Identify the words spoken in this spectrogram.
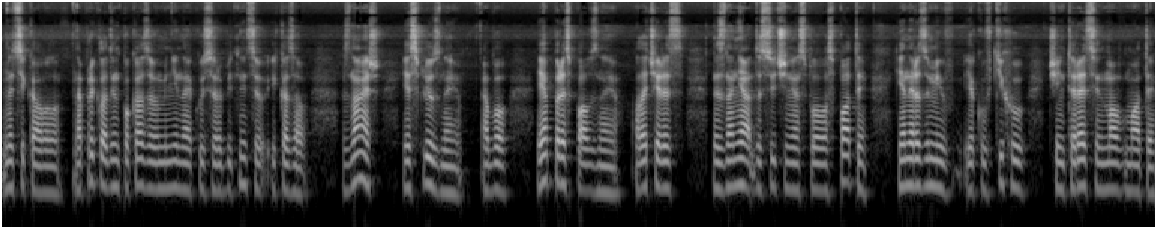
не цікавило. Наприклад, він показував мені на якусь робітницю і казав: Знаєш, я сплю з нею, або я переспав з нею, але через незнання досвідчення слова спати я не розумів, яку втіху чи інтерес він мав мати,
